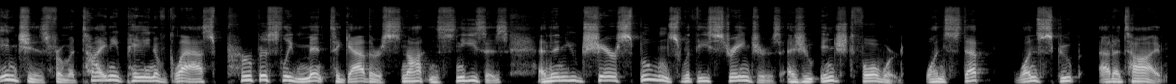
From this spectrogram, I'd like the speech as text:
inches from a tiny pane of glass purposely meant to gather snot and sneezes, and then you'd share spoons with these strangers as you inched forward, one step, one scoop at a time.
